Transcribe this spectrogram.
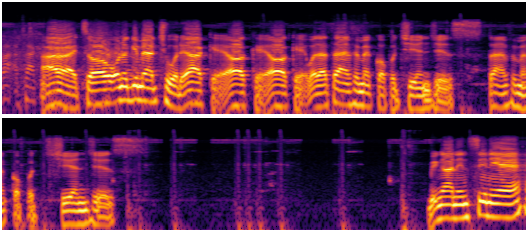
Attack. Alright, so I wanna give me a show there. Okay, okay, okay. Well, it's time for me a couple changes. Time for me a couple changes. Bring on Insigne.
